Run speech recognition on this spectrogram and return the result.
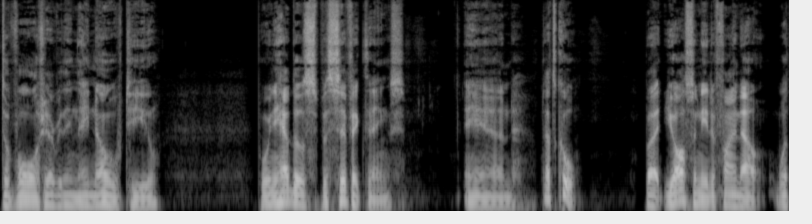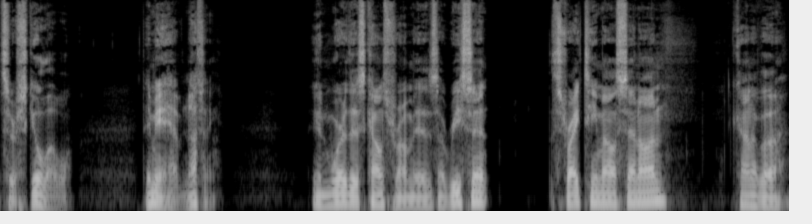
divulge everything they know to you. But when you have those specific things, and that's cool. But you also need to find out what's their skill level. They may have nothing. And where this comes from is a recent strike team I was sent on, kind of a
